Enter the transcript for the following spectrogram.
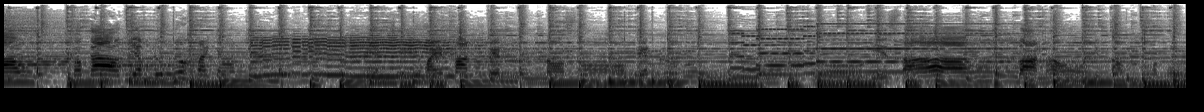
าวก็ก้าวเทียบดวงพระจันเปลี่ยนชื่อไม่พันเป็นนอสอเพชรรุ่งอยู่อีสานบ้านเฮาที่ต่ำบักหง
